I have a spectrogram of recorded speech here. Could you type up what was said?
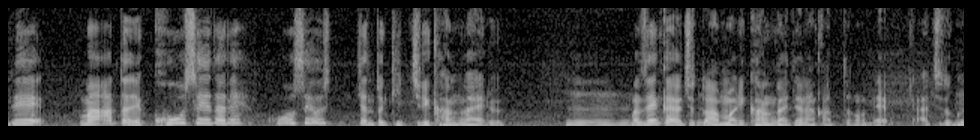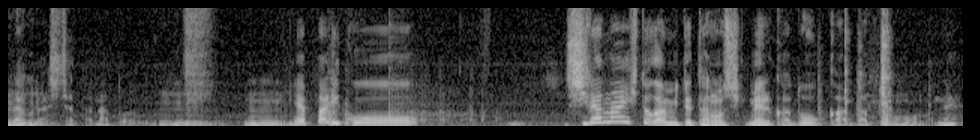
でまああとで構成だね。構成をちゃんときっちり考える。うん。まあ、前回はちょっとあんまり考えてなかったので、あちょっとグダグダしちゃったなと、う。ん。うん。やっぱりこう知らない人が見て楽しめるかどうかだと思うのね。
